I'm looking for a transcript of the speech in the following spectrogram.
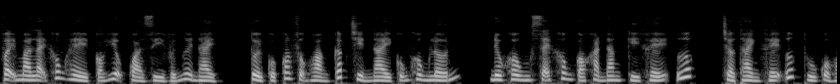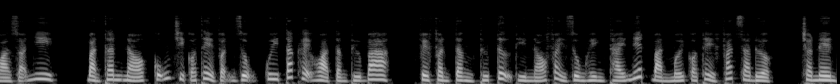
vậy mà lại không hề có hiệu quả gì với người này, tuổi của con phượng hoàng cấp chín này cũng không lớn, nếu không sẽ không có khả năng ký khế ước, trở thành khế ước thú của Hòa Doãn Nhi, bản thân nó cũng chỉ có thể vận dụng quy tắc hệ hỏa tầng thứ ba, về phần tầng thứ tự thì nó phải dùng hình thái niết bàn mới có thể phát ra được, cho nên,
